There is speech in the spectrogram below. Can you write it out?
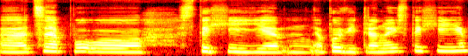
Е, Це по стихії, повітряної стихії.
